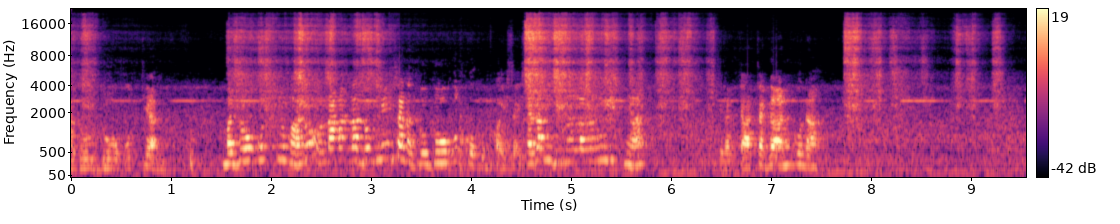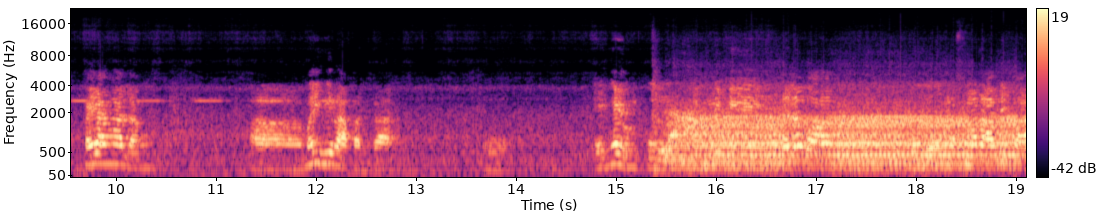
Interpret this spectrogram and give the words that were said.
madudukot yan. Madukot naman, oh, naka, nadug, minsan nadudukot ko, kung pa isa-isa lang, hindi na lang ang ulit niya. Pinagtsatsagaan ko na. Kaya nga lang, ah, mahihirapan ka. Oh. Eh ngayon, kung ang eh, dalawa, kung mas marami pa,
